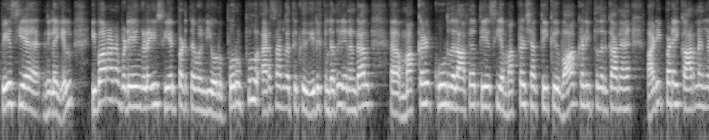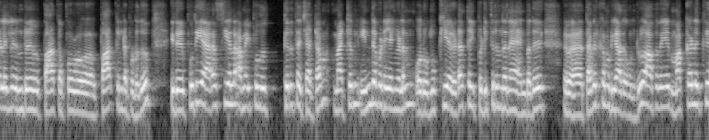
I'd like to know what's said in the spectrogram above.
பேசிய நிலையில் இவ்வாறான விடயங்களை செயற்படுத்த வேண்டிய ஒரு பொறுப்பு அரசாங்கத்துக்கு இருக்கின்றது. ஏனென்றால் அஹ், மக்கள் கூடுதலாக தேசிய மக்கள் சக்திக்கு வாக்களித்ததற்கான அடிப்படை காரணங்களில் என்று பார்க்க போ- பார்க்கின்ற பொழுது இது புதிய அரசியல் அமைப்பு திருத்த சட்டம் மற்றும் இந்த விடயங்களும் ஒரு முக்கிய இடத்தை பிடித்திருந்தன என்பது தவிர்க்க முடியாத ஒன்று. ஆகவே மக்களுக்கு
